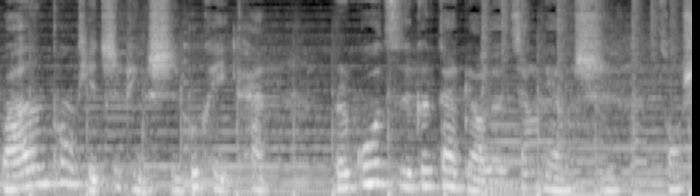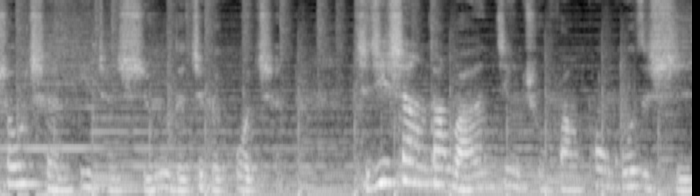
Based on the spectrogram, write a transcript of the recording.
娃恩碰铁制品时不可以看，而锅子更代表了将粮食从收成变成食物的这个过程。实际上，当娃恩进厨房碰锅子时，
